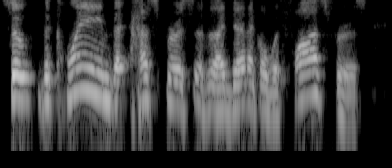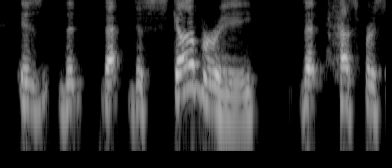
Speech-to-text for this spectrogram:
So the claim that Hesperus is identical with Phosphorus is that that discovery that Hesperus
